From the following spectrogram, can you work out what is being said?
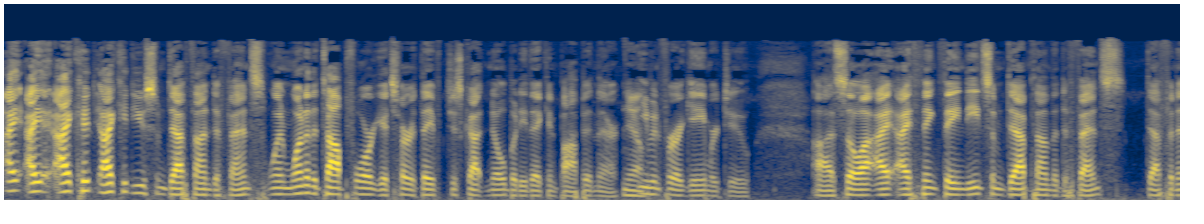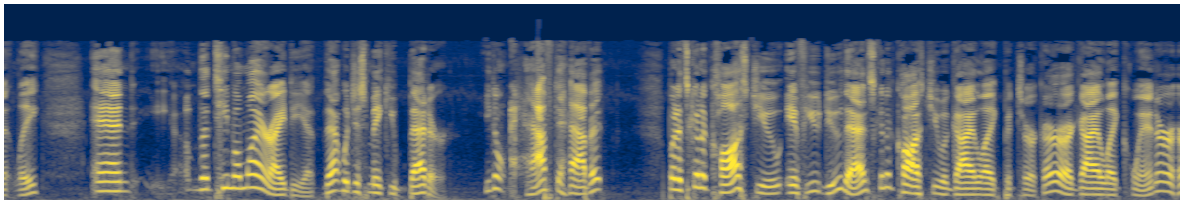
I, I, I could I could use some depth on defense. When one of the top four gets hurt, they've just got nobody that can pop in there, Yeah. even for a game or two. Uh, so I, I think they need some depth on the defense, definitely. And the Timo Meier idea that would just make you better. You don't have to have it, but it's going to cost you if you do that. It's going to cost you a guy like Peterka or a guy like Quinn or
